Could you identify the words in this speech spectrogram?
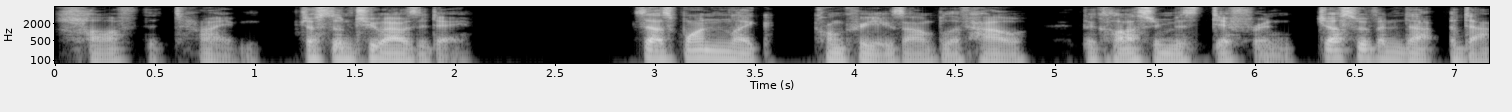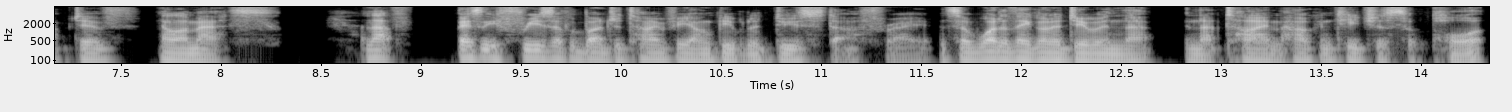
half the time, just on two hours a day. So that's one like concrete example of how the classroom is different just with an adaptive LMS. And that basically frees up a bunch of time for young people to do stuff, right? And so what are they going to do in that in that time? How can teachers support?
